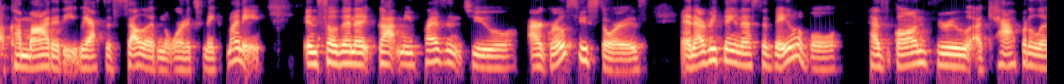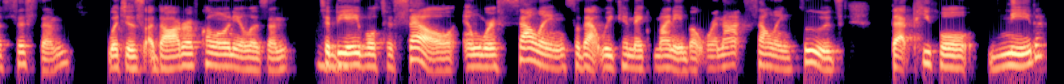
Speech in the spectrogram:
a commodity. We have to sell it in order to make money. And so then it got me present to our grocery stores, and everything that's available has gone through a capitalist system, which is a daughter of colonialism to be mm-hmm. able to sell. And we're selling so that we can make money, but we're not selling foods that people need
